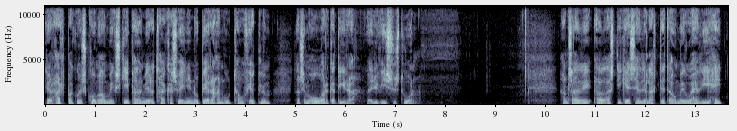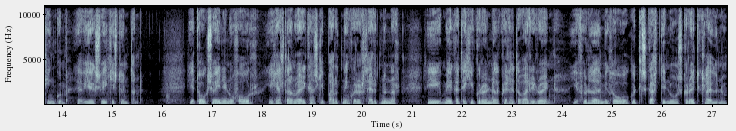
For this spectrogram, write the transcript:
Þegar Harpagus kom á mig skipaði hann mér að taka sveinin og bera hann út á fjöllum þar sem óarga dýra veri vísust von. Hann sagði að Astíges hefði lagt þetta á mig og hefði í heitingum ef ég sveiki stundan. Ég tók sveinin og fór, ég held að hann væri kannski barn einhverjar þernunnar því mig gæti ekki grunað hver þetta var í raun. Ég furðaði mig þó á gullskartinu og skrautklæðunum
